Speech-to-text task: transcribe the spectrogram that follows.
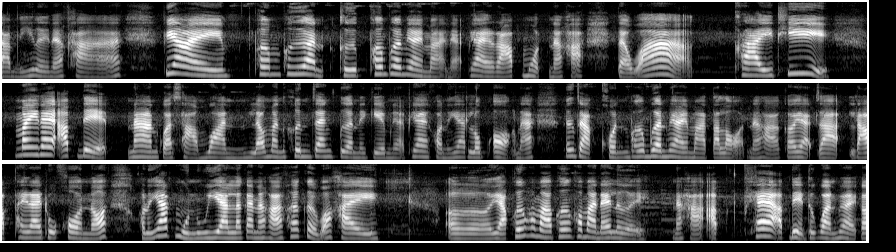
ตามนี้เลยนะคะ พี่ไอ เพิ่มเพื่อนคือเพิ่มเพื่อนพี่ไอมาเนี่ยพี่ไอรับหมดนะคะ แต่ว่าใครที่ไม่ได้อัปเดตนานกว่า 3 วัน แล้วมันขึ้นแจ้งเตือนในเกมเนี่ยพี่ไอขออนุญาตลบออกนะ เนื่องจากคนเพิ่มเพื่อนพี่ไอมาตลอดนะคะ ก็อยากจะรับให้ได้ทุกคนเนาะขออนุญาตหมุนเวียนแล้วกันนะคะ ถ้าเกิดว่าใครเอออยากเพิ่มเข้ามาเพิ่มเข้ามาได้เลยนะคะ อัป แค่อัปเดตทุกวันพี่ไอก็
